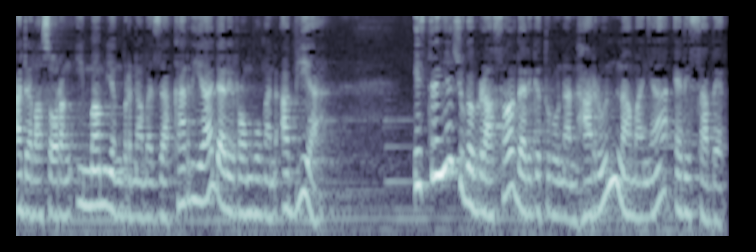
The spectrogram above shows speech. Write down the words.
adalah seorang imam yang bernama Zakaria dari rombongan Abia. Istrinya juga berasal dari keturunan Harun namanya Elizabeth.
